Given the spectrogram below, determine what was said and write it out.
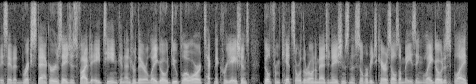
They say that brick stackers ages 5 to 18 can enter their Lego, Duplo, or Technic creations built from kits or their own imaginations in the Silver Beach Carousel's amazing Lego display.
